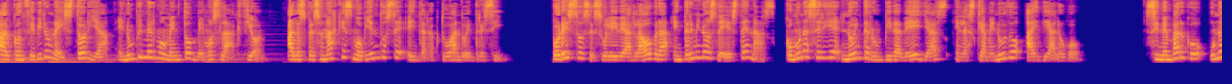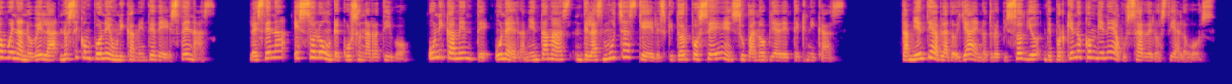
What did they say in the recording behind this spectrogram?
Al concebir una historia, en un primer momento vemos la acción, a los personajes moviéndose e interactuando entre sí. Por eso se suele idear la obra en términos de escenas, como una serie no interrumpida de ellas en las que a menudo hay diálogo. Sin embargo, una buena novela no se compone únicamente de escenas. La escena es solo un recurso narrativo, únicamente una herramienta más de las muchas que el escritor posee en su panoplia de técnicas. También te he hablado ya en otro episodio de por qué no conviene abusar de los diálogos.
